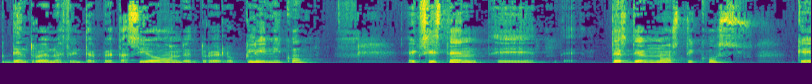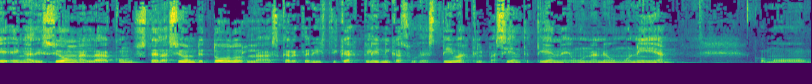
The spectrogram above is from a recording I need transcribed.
dentro de nuestra interpretación, dentro de lo clínico, existen eh, test diagnósticos que en adición a la constelación de todas las características clínicas sugestivas que el paciente tiene una neumonía, como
